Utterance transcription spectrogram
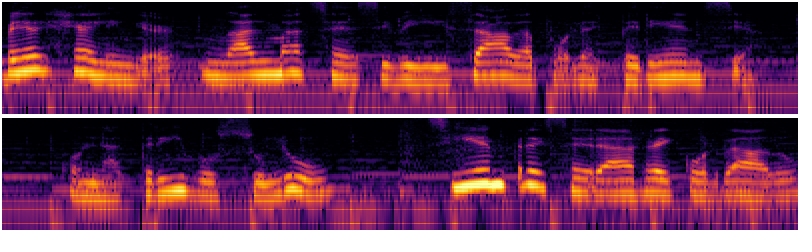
Bert Hellinger, un alma sensibilizada por la experiencia con la tribu Zulu, siempre será recordado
